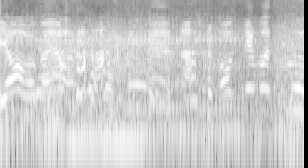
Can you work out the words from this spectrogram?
Ya, pokoknya. Oke, bosku.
